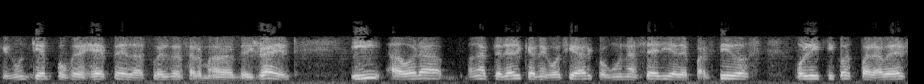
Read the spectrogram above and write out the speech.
que en un tiempo fue jefe de las Fuerzas Armadas de Israel, y ahora van a tener que negociar con una serie de partidos políticos para ver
